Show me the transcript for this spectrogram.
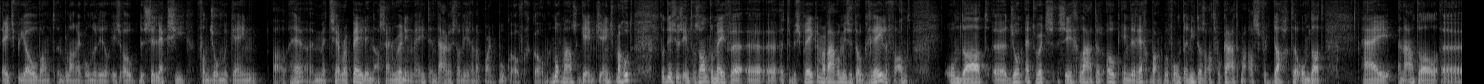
HBO, want een belangrijk onderdeel is ook de selectie van John McCain met Sarah Palin als zijn running mate. En daar is dan weer een apart boek over gekomen. Nogmaals, Game Change. Maar goed, dat is dus interessant om even te bespreken. Maar waarom is het ook relevant? Omdat John Edwards zich later ook in de rechtbank bevond. En niet als advocaat, maar als verdachte. Omdat hij een aantal uh,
